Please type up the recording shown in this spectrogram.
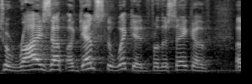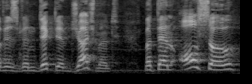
to rise up against the wicked for the sake of, of his vindictive judgment, but then also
